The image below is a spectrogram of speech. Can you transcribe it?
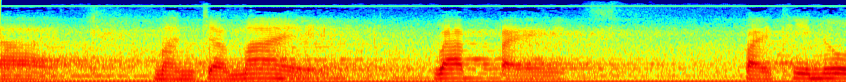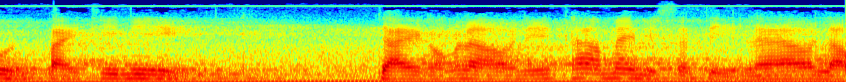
ได้ มันจะไม่แวบไปไปที่นู่นไปที่นี่ ใจของเรานี้ถ้าไม่มีสติแล้วเรา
